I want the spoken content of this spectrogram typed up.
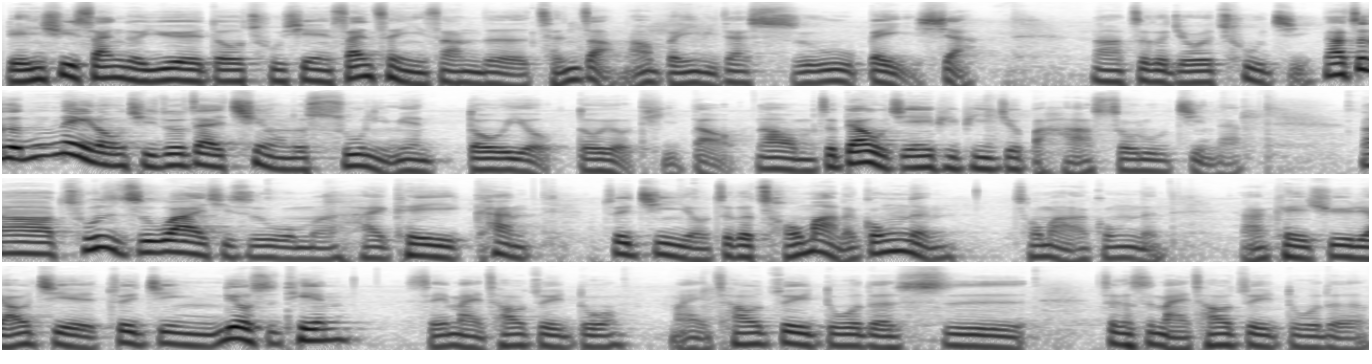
连续三个月都出现三成以上的成长，然后本益比在十五倍以下。那这个就会触及，那这个内容其实都在庆隆的书里面都有都有提到。那我们这标股金 A P P 就把它收录进来。那除此之外，其实我们还可以看最近有这个筹码的功能，筹码的功能啊，可以去了解最近六十天谁买超最多，买超最多的是这个是买超最多的，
